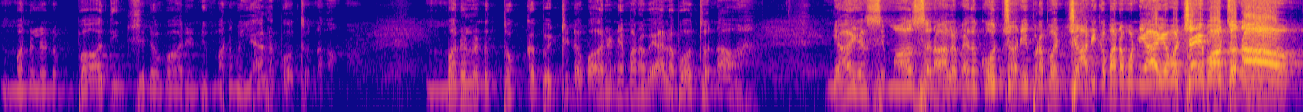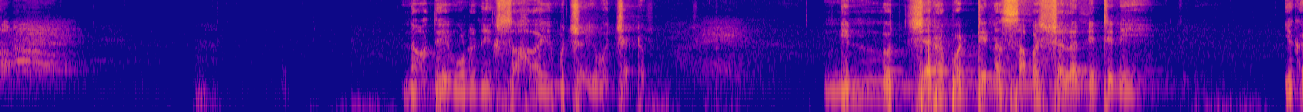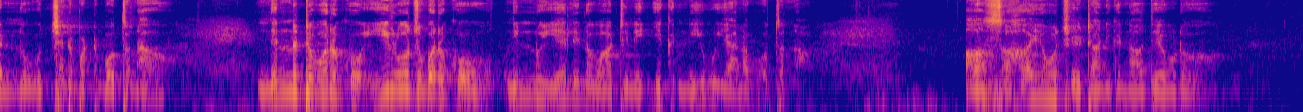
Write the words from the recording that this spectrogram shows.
మనలను బాధించిన వారిని మనం ఏలబోతున్నాం. మనలను దుఃఖపెట్టిన వారిని మనం ఏలబోతున్నాం. న్యాయ సింహాసనాల మీద కూర్చొని ప్రపంచానికి మనము న్యాయం చేయబోతున్నాం. నా దేవుడు నీకు సహాయం చేయవచ్చాడు. నిన్ను చెరపట్టిన సమస్యలన్నిటినీ ఇక నువ్వు చెరపట్టబోతున్నావు. నిన్నటి వరకు ఈ రోజు వరకు నిన్ను ఏలిన వాటిని ఇక నీవు ఏలబోతున్నావు. ఆ సహాయం చేయటానికి నా దేవుడు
